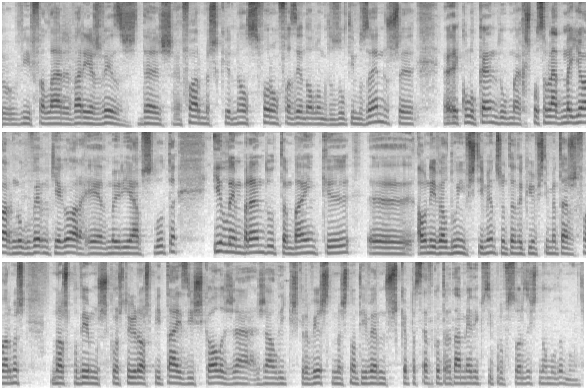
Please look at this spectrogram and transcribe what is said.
ouvi falar várias vezes das reformas que não se foram fazendo ao longo dos últimos anos, eh, eh, colocando uma responsabilidade maior no governo que agora é de maioria absoluta. E lembrando também que, eh, ao nível do investimento, juntando aqui o investimento às reformas, nós podemos construir hospitais e escolas, já, já li que escreveste, mas se não tivermos capacidade de contratar médicos e professores, isto não muda muito.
